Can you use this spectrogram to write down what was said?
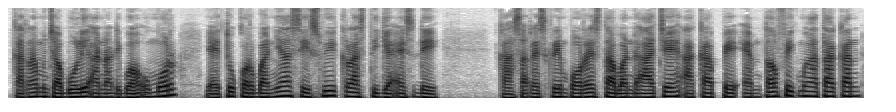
karena mencabuli anak di bawah umur, yaitu korbannya siswi kelas 3 SD. Kasat Reskrim Polresta Banda Aceh AKP M Taufik mengatakan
